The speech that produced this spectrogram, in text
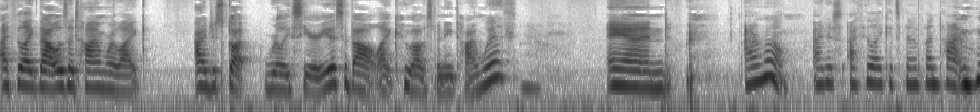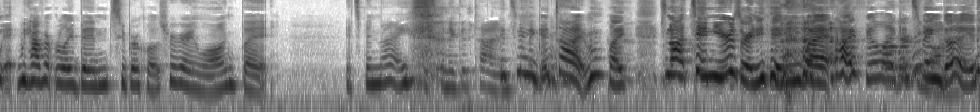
I feel like that was a time where like I just got really serious about like who I was spending time with. And I don't know. I just I feel like it's been a fun time. We- We haven't really been super close for very long, but it's been nice. It's been a good time. It's been a good time. Like it's not 10 years or anything, but I feel like it's been on good.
